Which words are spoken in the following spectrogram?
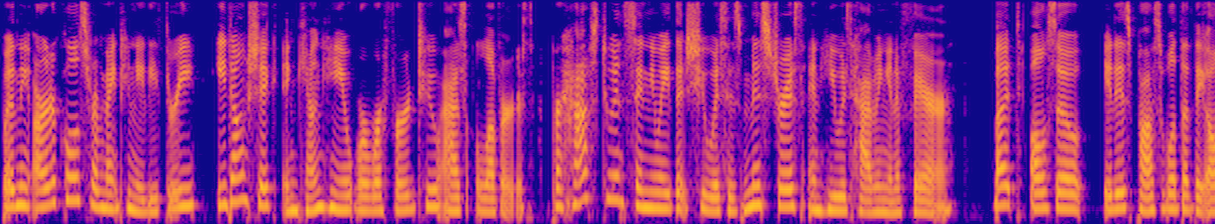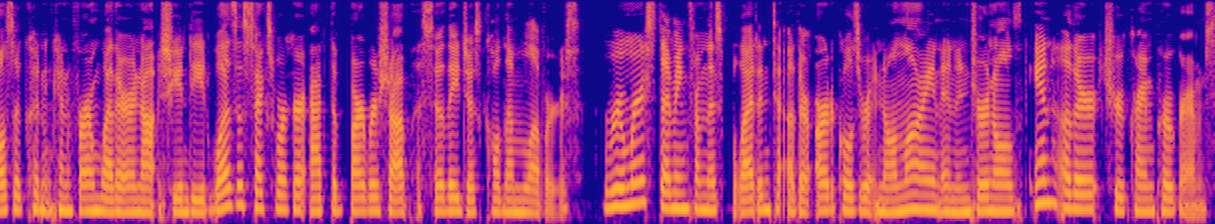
But in the articles from 1983, Lee Dong-shik and Kyung Hee were referred to as lovers, perhaps to insinuate that she was his mistress and he was having an affair. But also, it is possible that they also couldn't confirm whether or not she indeed was a sex worker at the barbershop, so they just called them lovers. Rumors stemming from this bled into other articles written online and in journals and other true crime programs,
